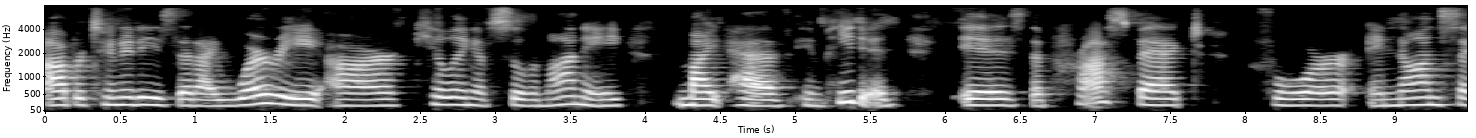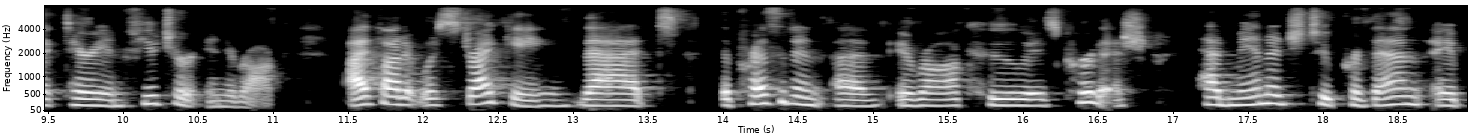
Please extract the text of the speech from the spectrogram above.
opportunities that I worry our killing of Soleimani might have impeded is the prospect for a non sectarian future in Iraq. I thought it was striking that the president of Iraq, who is Kurdish, had managed to prevent a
